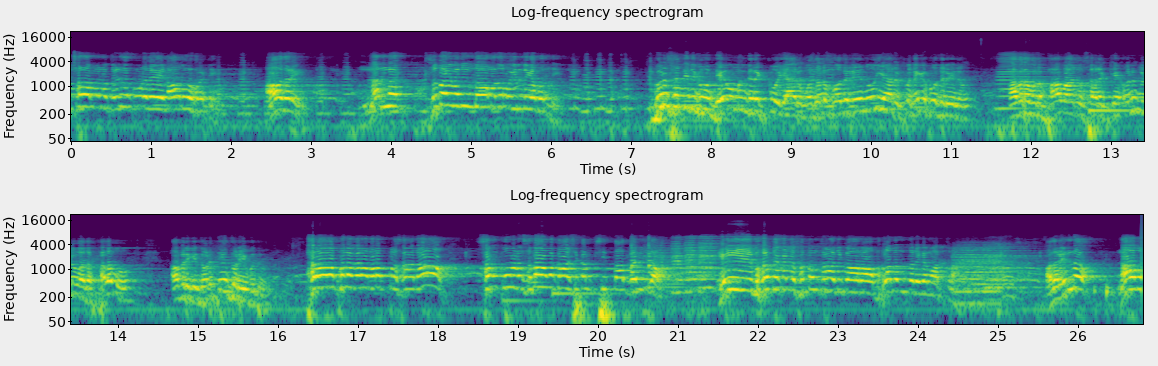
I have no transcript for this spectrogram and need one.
ವಿಚಾರವನ್ನು ತಿಳಿದ ಕೂಡಲೇ ನಾನು ಹೊರಟೆ. ಆದರೆ ನನ್ನ ಸುದೈವದಿಂದ ಮೊದಲು ಇಲ್ಲಿಗೆ ಬಂದೆ. ಗುರು ಸನ್ನಿಧಿಗೂ ದೇವ ಮಂದಿರಕ್ಕೂ ಯಾರು ಮೊದಲು ಹೋದರೇನು, ಯಾರು ಕೊನೆಗೆ ಹೋದರೇನು, ಅವರವರ ಭಾವಾನುಸಾರಕ್ಕೆ ಅನುಗುಣವಾದ ಫಲವು ಅವರಿಗೆ ದೊರೆತೇ ದೊರೆಯುವುದು. ಫಲಾಫಲಗಳ ವರಪ್ರಸಾದ ಸಂಪೂರ್ಣ ಸದಾವಕಾಶ ಕಲ್ಪಿಸಿದ್ದರಿಂದ ಈ ಭರತಕಂಡ ಸ್ವತಂತ್ರಾಧಿಕಾರ ಫಲವಂತರಿಗೆ ಮಾತ್ರ. ಅದರಿಂದ ನಾವು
